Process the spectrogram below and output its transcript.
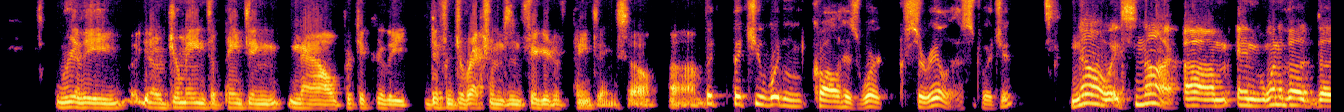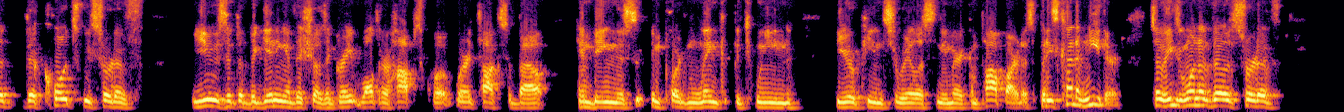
really you know germane to painting now particularly different directions in figurative painting so um, but but you wouldn't call his work surrealist would you no, it's not. Um, and one of the, the the quotes we sort of use at the beginning of the show is a great Walter Hopps quote, where it talks about him being this important link between the European surrealist and the American pop artist. But he's kind of neither. So he's one of those sort of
